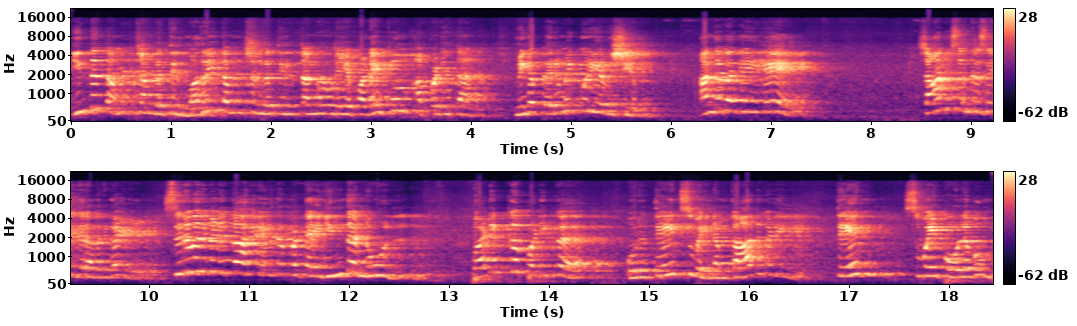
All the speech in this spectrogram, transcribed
இந்த தமிழ்ச் சங்கத்தில் மதுரை தமிழ்ச் சங்கத்தில் தங்களுடைய படைப்பும் அப்படித்தான். மிக பெருமைக்குரிய விஷயம். அந்த வகையிலே சாந்தி சந்திரசேகர் அவர்கள் சிறுவர்களுக்காக எழுதப்பட்ட இந்த நூல் படிக்க படிக்க ஒரு தேன் சுவை நம் காதுகளில் தேன் சுவை போலவும்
